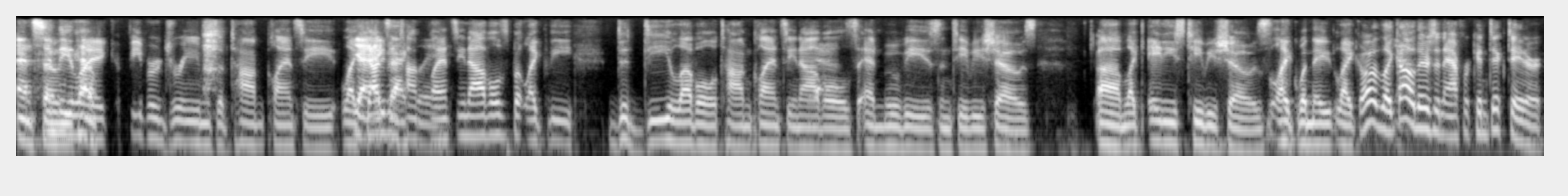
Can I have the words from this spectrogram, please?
And so in the kind of- like fever dreams of Tom Clancy, like Yeah, not even Tom. Clancy novels, but like the the D level Tom Clancy novels and movies and TV shows. Um, like 80s TV shows, like when they like, oh, like Yeah. oh, there's an African dictator.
